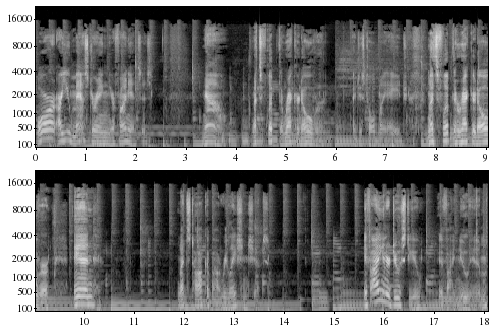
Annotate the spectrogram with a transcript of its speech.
or are you mastering your finances? Now, let's flip the record over. I just told my age. Let's flip the record over and let's talk about relationships. If I introduced you, if I knew him,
